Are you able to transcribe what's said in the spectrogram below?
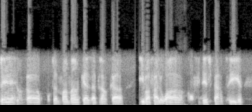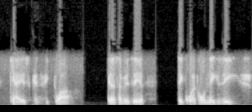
plaide encore pour ce moment Casablanca. Il va falloir qu'on finisse par dire qu'est-ce qu'une victoire? Et là, ça veut dire, c'est quoi qu'on exige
